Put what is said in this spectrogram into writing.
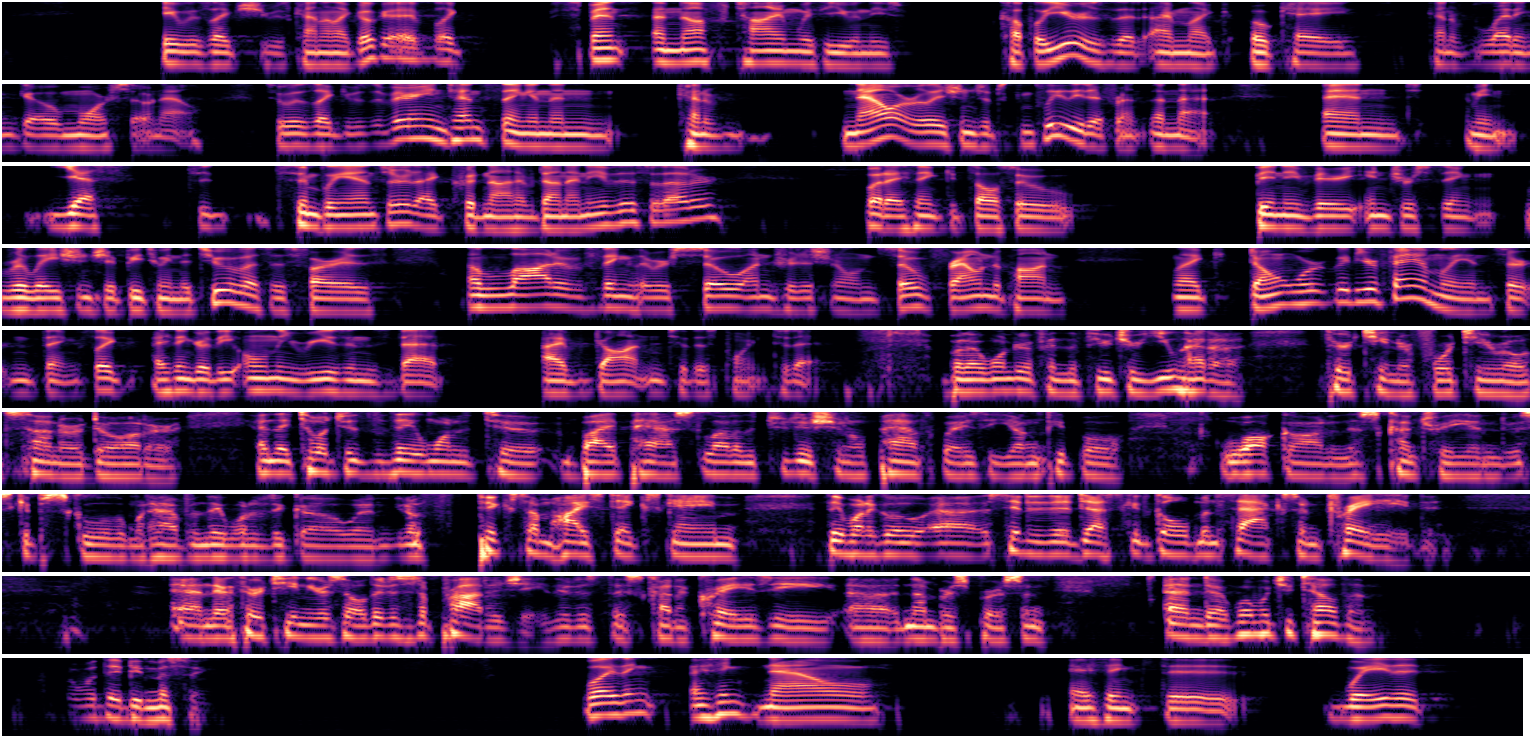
it was like she was kind of like, okay, I've like spent enough time with you in these couple years that I'm like okay, kind of letting go more so now. So it was like it was a very intense thing, and then kind of now our relationship's completely different than that. And I mean, yes, to simply answer it, I could not have done any of this without her. But I think it's also been a very interesting relationship between the two of us as far as a lot of things that were so untraditional and so frowned upon like don't work with your family in certain things. Like i think are the only reasons that I've gotten to this point today. But I wonder if in the future you had a 13 or 14 year old son or daughter, and they told you that they wanted to bypass a lot of the traditional pathways that young people walk on in this country and skip school and what have, and they wanted to go and you know pick some high stakes game. They want to go uh, sit at a desk at Goldman Sachs and trade. And they're 13 years old. They're just a prodigy. They're just this kind of crazy uh, numbers person. And uh, what would you tell them? What would they be missing? Well, I think I think now, I think the way that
